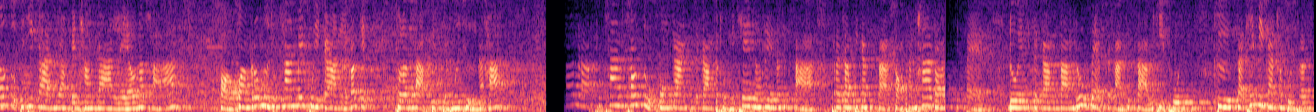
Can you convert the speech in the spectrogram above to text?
เข้าสู่พิธีการอย่างเป็นทางการแล้วนะคะ ขอความร่วมมือทุกท่านไม่คุยกัน แล้วก็เก็บโทรศัพท์ปิดเสียงมือถือนะคะต้อนรับทุกท่านเข้าสู่โครงการกิจกรรมปฐมนิเทศนักเรียนนักศึกษา ประจำปีการศึกษา 2568 โดยกิจกรรมตามรูปแบบสถานศึกษาวิถีพุทธ คือจัดให้มีการทำบุญพระส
